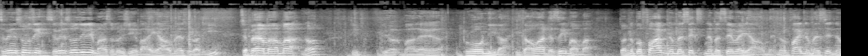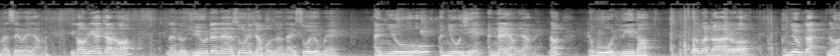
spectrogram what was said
ဇဝင်းစိုးစေးဇဝင်းစိုးစေးတွေမှာဆိုလို့ရှိရင်ဘာရအောင်လဲဆိုတော့ဒီဂျပန်မှာမှနော်ဒီဘာလဲ brownie လားဒီကောင်ကဒစိမ့်မှာမှတော့ number 5 number 6 number 7ရအောင်မယ် number 5 number 6 number 7ရမယ်ဒီကောင်တွေကကြတော့နိုင်တို့ရိုးရိုးတန်းတန်းစိုးနေကြပုံစံတိုင်းစိုးရုံပဲအညိုအညိုရင်အနက်ရောင်ရမယ်နော်တပူကို၄တောင်းပြီးတော့မှဒါကတော့အမြုပ်တိုက်နော်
